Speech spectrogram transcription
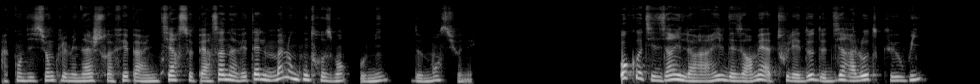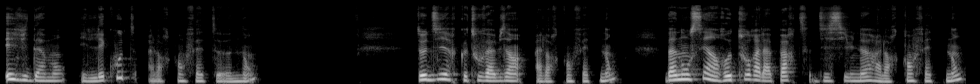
à condition que le ménage soit fait par une tierce personne, avait-elle malencontreusement omis de mentionner. Au quotidien, il leur arrive désormais à tous les deux de dire à l'autre que oui, évidemment, il l'écoute, alors qu'en fait, euh, non. De dire que tout va bien, alors qu'en fait, non. D'annoncer un retour à l'appart d'ici une heure, alors qu'en fait, non.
